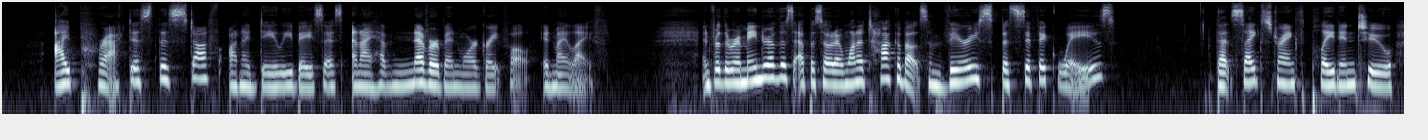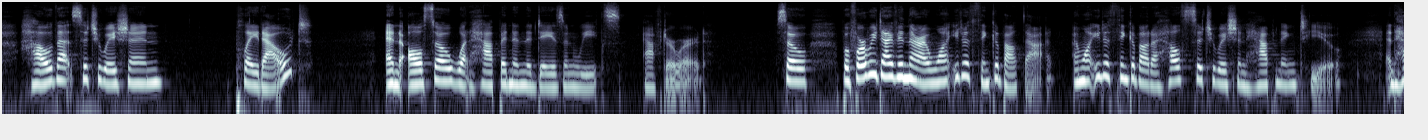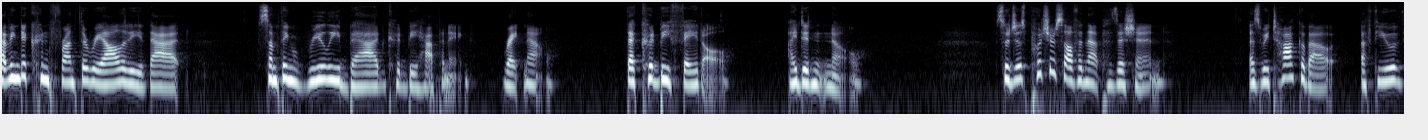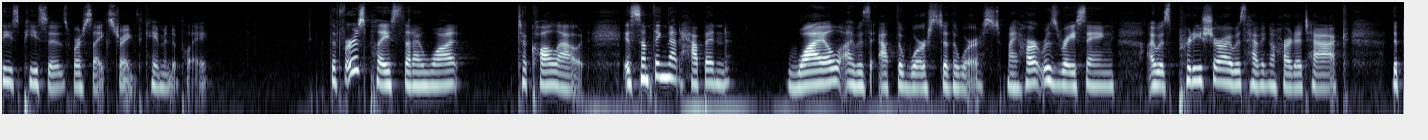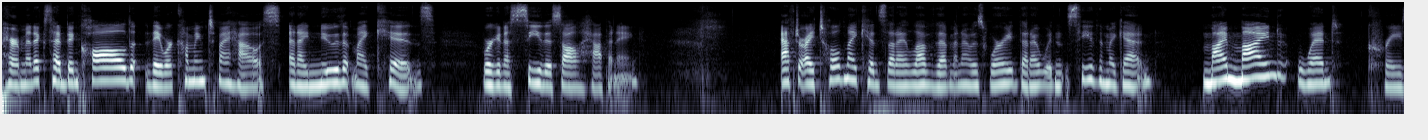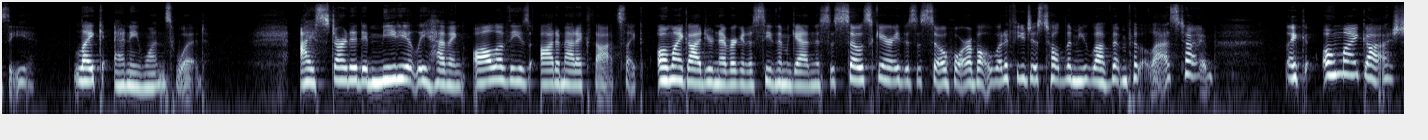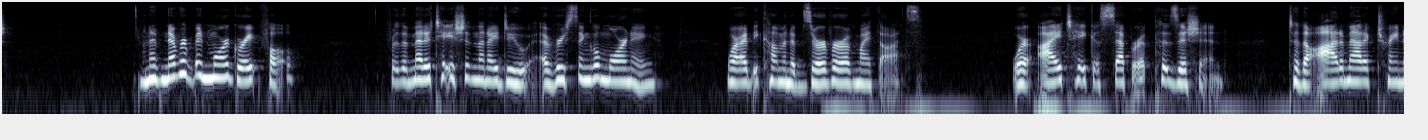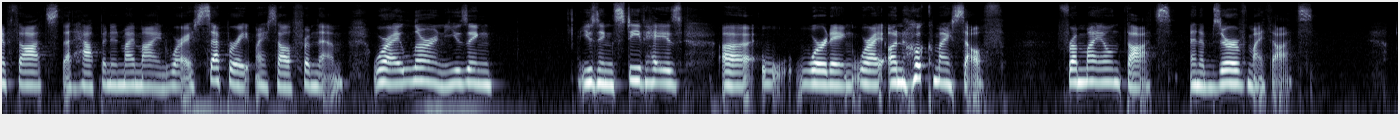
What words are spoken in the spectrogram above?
I practice this stuff on a daily basis, and I have never been more grateful in my life. And for the remainder of this episode, I want to talk about some very specific ways that psych strength played into how that situation played out and also what happened in the days and weeks afterward. So, before we dive in there, I want you to think about that. I want you to think about a health situation happening to you and having to confront the reality that something really bad could be happening right now. That could be fatal. I didn't know. So, just put yourself in that position as we talk about a few of these pieces where psych strength came into play. The first place that I want to call out is something that happened while I was at the worst of the worst. My heart was racing. I was pretty sure I was having a heart attack. The paramedics had been called, they were coming to my house, and I knew that my kids were going to see this all happening. After I told my kids that I loved them and I was worried that I wouldn't see them again, my mind went crazy, like anyone's would. I started immediately having all of these automatic thoughts like, oh my God, you're never going to see them again. This is so scary. This is so horrible. What if you just told them you love them for the last time? Like, oh my gosh. And I've never been more grateful for the meditation that I do every single morning, where I become an observer of my thoughts, where I take a separate position to the automatic train of thoughts that happen in my mind where I separate myself from them, where I learn using using Steve Hayes' uh, wording, where I unhook myself from my own thoughts and observe my thoughts.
